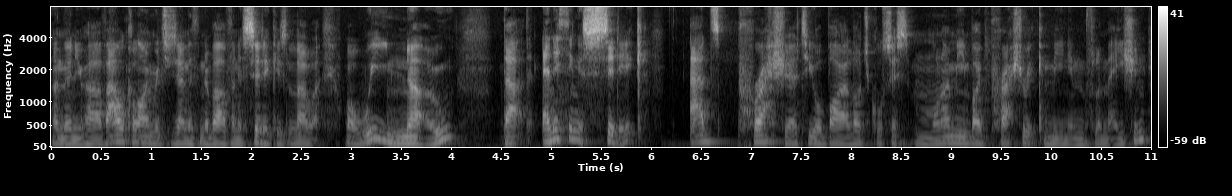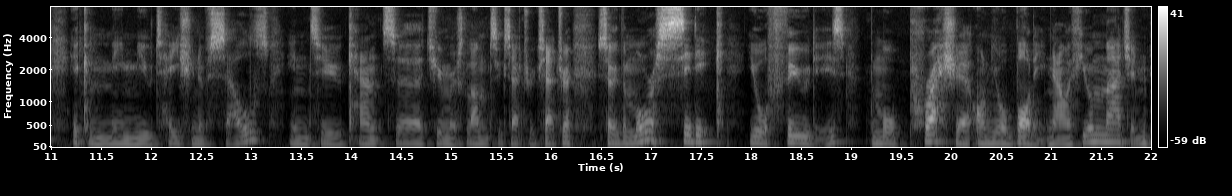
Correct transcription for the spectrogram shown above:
and then you have alkaline which is anything above, and acidic is lower. Well, we know that anything acidic adds pressure to your biological system. What I mean by pressure, it can mean inflammation, it can mean mutation of cells into cancer, tumorous lumps, etc., etc. So the more acidic your food is, the more pressure on your body. Now, if you imagine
